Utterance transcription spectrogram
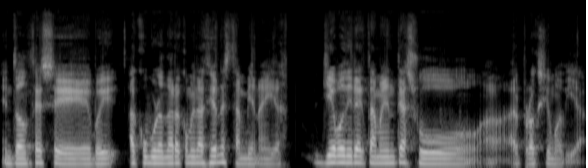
Entonces eh, voy acumulando recomendaciones también ahí. Llevo directamente a su, al próximo día.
